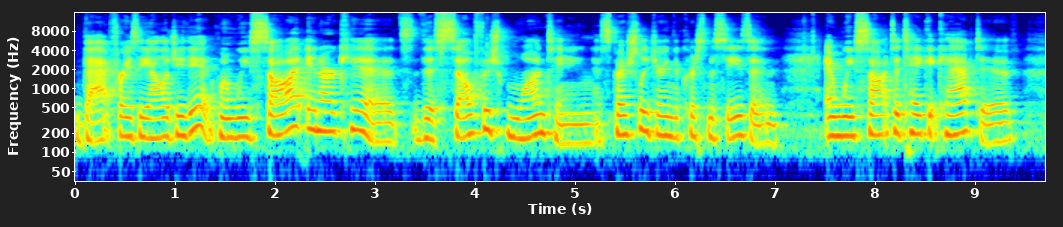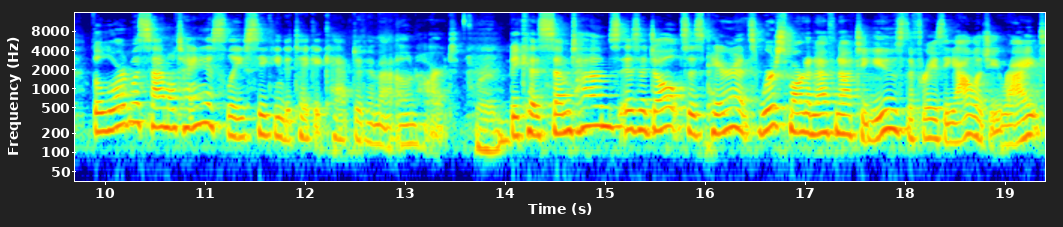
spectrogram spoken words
that phraseology did. When we saw it in our kids, this selfish wanting, especially during the Christmas season, and we sought to take it captive, the Lord was simultaneously seeking to take it captive in my own heart. Right. Because sometimes as adults, as parents, we're smart enough not to use the phraseology, right?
